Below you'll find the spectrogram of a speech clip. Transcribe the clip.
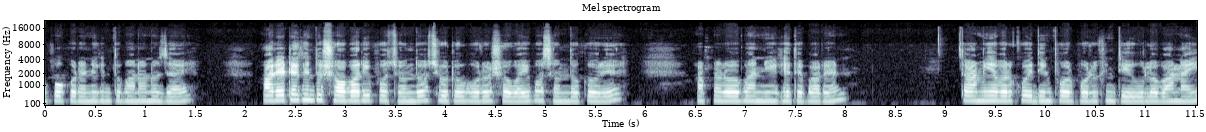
উপকরণে কিন্তু বানানো যায়। আর এটা কিন্তু সবারই পছন্দ, ছোট বড় সবাই পছন্দ করে। আপনারাও বানিয়ে খেতে পারেন। তো আমি আবার কয়েকদিন পর পর কিন্তু এগুলো বানাই।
